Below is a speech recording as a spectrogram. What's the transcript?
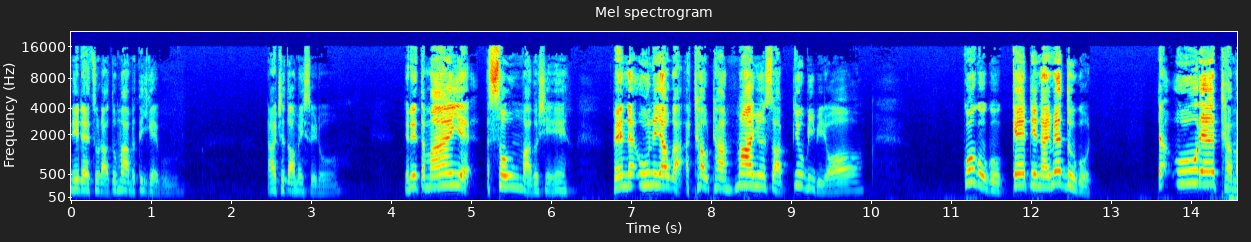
နေတယ်ဆိုတာ तू မှမသိခဲ့ဘူး။နောက်ချစ်တော်မိတ်ဆွေတို့ယနေ့တမိုင်းရဲ့အဆုံးမှာလို့ရှိရင်ဘယ်နှစ်ဦးနှစ်ယောက်ကအထောက်ထားမှားယွင်းစွာပြုတ်ပြီးပြီးတော့ကိုကိုကိုကယ်တင်နိုင်မဲ့သူကိုတူတဲ့ထမ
